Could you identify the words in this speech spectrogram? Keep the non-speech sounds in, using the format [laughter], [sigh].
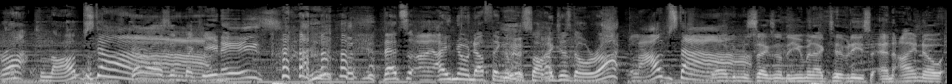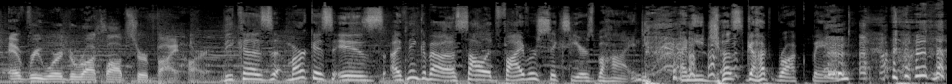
Rock lobster. girls in bikinis. [laughs] That's I, I know nothing of the song. I just know rock lobster. Welcome to Sex and the Human Activities, and I know every word to Rock Lobster by heart. because Marcus is, I think, about a solid five or six years behind, and he just got Rock Band. [laughs]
